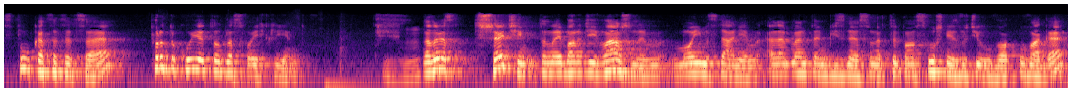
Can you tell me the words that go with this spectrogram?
spółka CCC produkuje to dla swoich klientów. Mhm. Natomiast trzecim i to najbardziej ważnym, moim zdaniem, elementem biznesu, na który Pan słusznie zwrócił uwagę,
